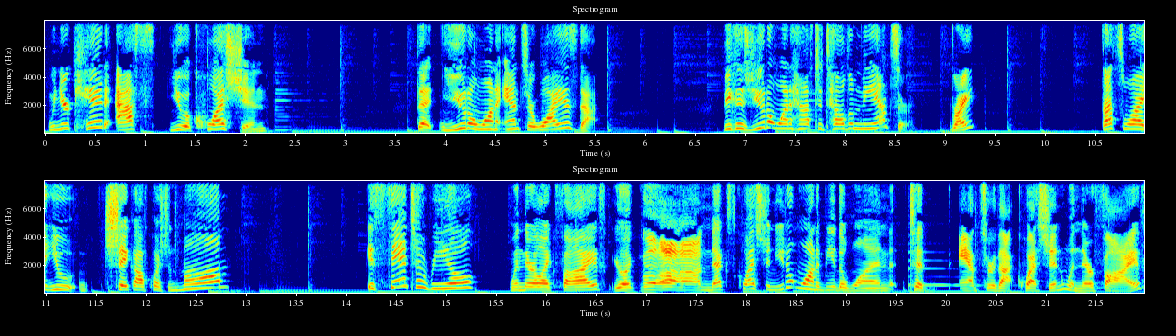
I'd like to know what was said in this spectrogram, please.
When your kid asks you a question that you don't want to answer, why is that? Because you don't want to have to tell them the answer, right? That's why you shake off questions. Mom, is Santa real? When they're like five, you're like, ah, next question. You don't want to be the one to answer that question when they're five.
